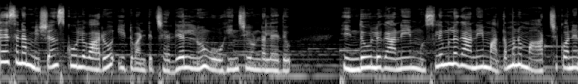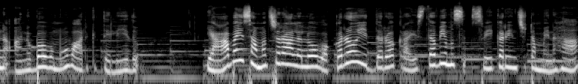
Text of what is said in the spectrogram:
చేసిన మిషన్ స్కూల్ వారు ఇటువంటి చర్యలను ఊహించి ఉండలేదు. హిందువులు కానీ ముస్లింలు కానీ మతమును మార్చుకొనిన అనుభవము వారికి తెలియదు. యాభై సంవత్సరాలలో ఒకరో ఇద్దరో క్రైస్తవ్యము స్వీకరించటం మినహా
